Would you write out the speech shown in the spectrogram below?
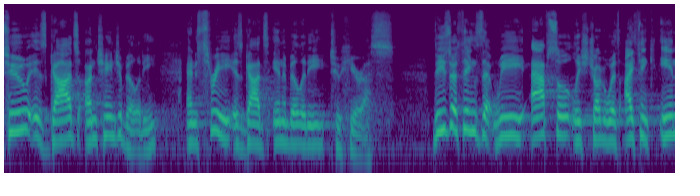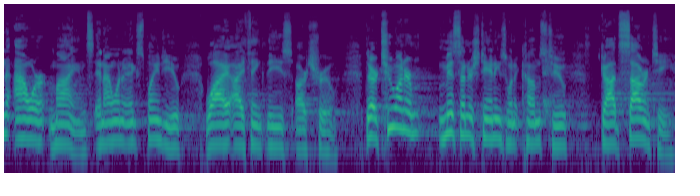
two is God's unchangeability, and three is God's inability to hear us. These are things that we absolutely struggle with, I think, in our minds. And I want to explain to you why I think these are true. There are two under- misunderstandings when it comes to God's sovereignty.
